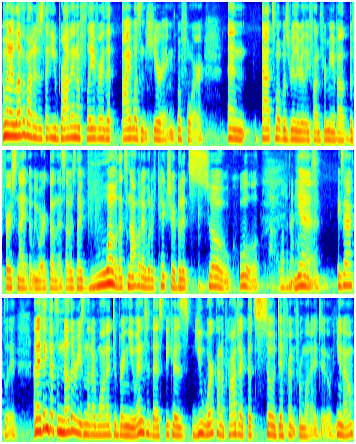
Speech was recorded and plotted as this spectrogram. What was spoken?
And what I love about it is that you brought in a flavor that I wasn't hearing before. And that's what was really, really fun for me about the first night that we worked on this. I was like, whoa, that's not what I would have pictured, but it's so cool. Oh, loving that. Yeah, happens. exactly. And I think that's another reason that I wanted to bring you into this because you work on a project that's so different from what I do. You know,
